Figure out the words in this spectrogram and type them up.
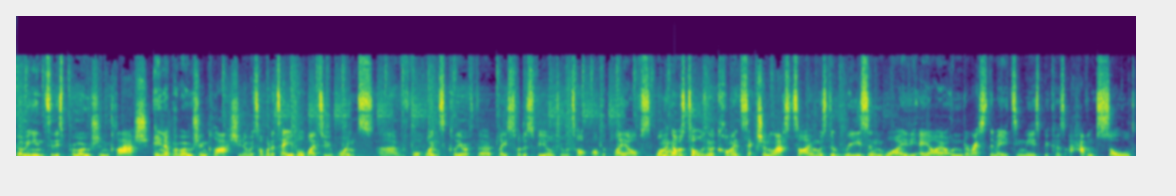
going into this promotion clash in a promotion clash. You know, we're top of the table by two points, uh, with four points clear of third place Huddersfield, who are top of the playoffs. One thing I was told in the comment section last time was the reason why the AI are underestimating me is because I haven't sold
